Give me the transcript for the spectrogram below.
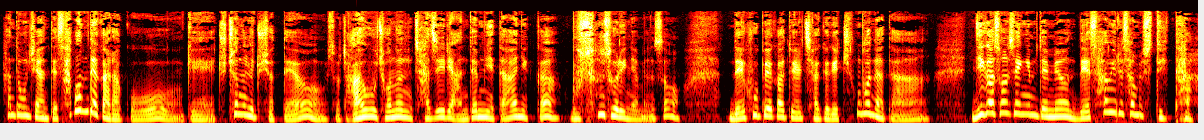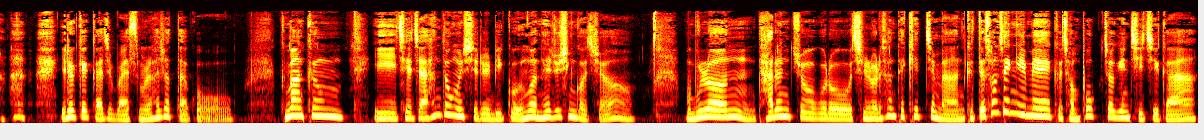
한동훈 씨한테 사범대 가라고 이렇게 추천을 해주셨대요. 그래서 아우 저는 자질이 안 됩니다 하니까 무슨 소리냐면서 내 후배가 될 자격이 충분하다. 네가 선생님 되면 내 사위를 삼을 수도 있다. 이렇게까지 말씀을 하셨다고. 그만큼 이 제자 한동훈 씨를 믿고 응원해 주신 거죠. 뭐 물론 다른 쪽으로 진로를 선택했지만 그때 선생 님의 그 전폭적인 지지가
